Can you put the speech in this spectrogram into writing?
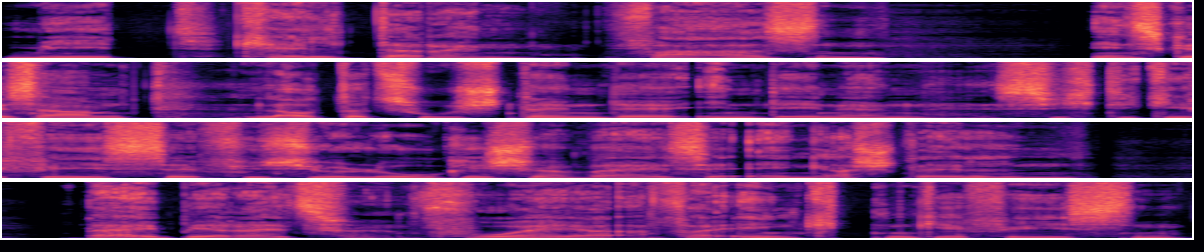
mit kälteren Phasen, Insgesamt lauter Zustände, in denen sich die Gefäße physiologischerweise enger stellen, bei bereits vorher verengten Gefäßen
